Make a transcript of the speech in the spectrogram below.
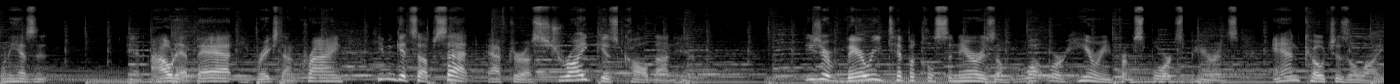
When he has an, an out at bat, he breaks down crying. He even gets upset after a strike is called on him. These are very typical scenarios of what we're hearing from sports parents and coaches alike.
